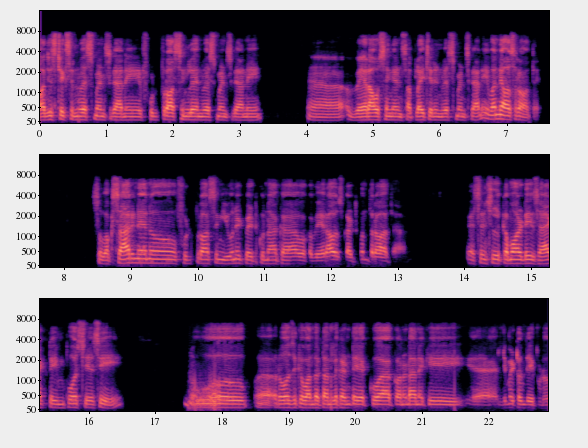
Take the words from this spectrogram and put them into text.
లాజిస్టిక్స్ ఇన్వెస్ట్మెంట్స్ కానీ ఫుడ్ ప్రాసెసింగ్లో ఇన్వెస్ట్మెంట్స్ కానీ warehousing and supply chain investments కానీ ఇవన్నీ అవసరం అవుతాయి. సో ఒకసారి నేను ఫుడ్ ప్రాసెసింగ్ యూనిట్ పెట్టుకున్నాక ఒక వేర్ హౌస్ కట్టుకున్న తర్వాత ఎసెన్షియల్ కమాడిటీస్ యాక్ట్ ఇంపోజ్ చేసి నువ్వు రోజుకి వంద టన్నుల కంటే ఎక్కువ కొనడానికి లిమిట్ ఉంది ఇప్పుడు.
